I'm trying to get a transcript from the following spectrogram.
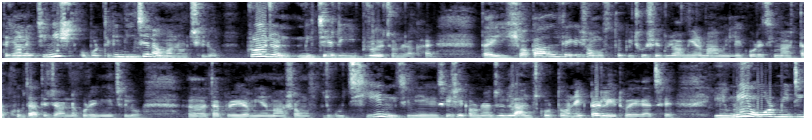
তাই অনেক জিনিস ওপর থেকে নিচে নামানোর ছিল। প্রয়োজন, নিচেরই প্রয়োজন রাখার। তাই সকাল থেকে সমস্ত কিছু সেগুলো আমি আর মা মিলে করেছি। মাটা খুব তাড়াতাড়ি রান্না করে নিয়েছিল। তারপরে আমি আর মা সমস্ত কিছু গুছিয়ে নিচে নিয়ে গেছি। সে কারণে আজকে লাঞ্চ করতে অনেকটা লেট হয়ে গেছে। এমনি ওর মিটিং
